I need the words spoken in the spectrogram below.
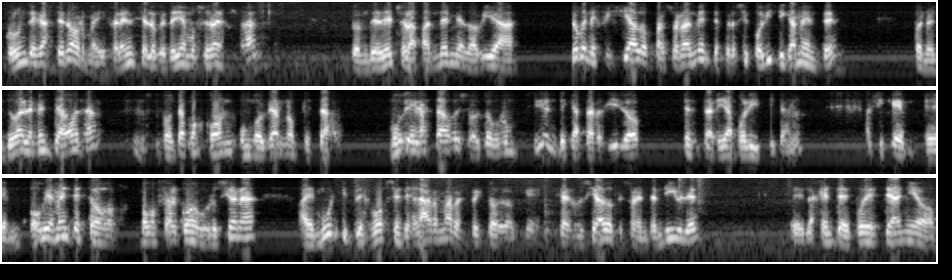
con un desgaste enorme, a diferencia de lo que teníamos en año donde de hecho la pandemia lo había no beneficiado personalmente, pero sí políticamente, bueno, indudablemente ahora nos encontramos con un gobierno que está muy desgastado y sobre todo con un presidente que ha perdido centralidad política, ¿no? Así que eh, obviamente esto vamos a ver cómo evoluciona. Hay múltiples voces de alarma respecto de lo que se ha anunciado, que son entendibles. Eh, la gente después de este año,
